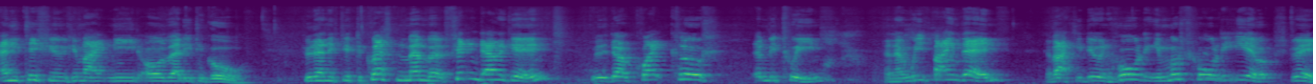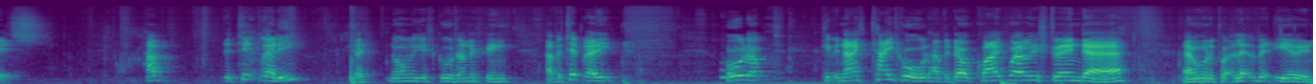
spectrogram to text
any tissues you might need all ready to go. So then it's just a question, remember, sitting down again, with the dog quite close in between, and then we find then, of actually doing holding, you must hold the ear up straight. Have the tip ready, that normally just goes on the thing, have the tip ready, hold up, keep a nice tight hold, have the dog quite well restrained there, and we're going to put a little bit ear in.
